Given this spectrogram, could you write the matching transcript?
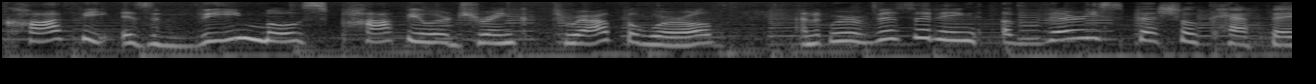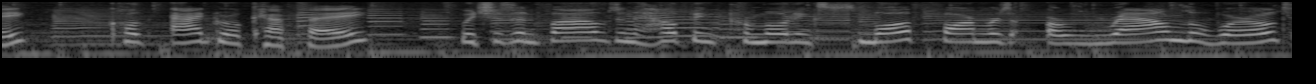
coffee is the most popular drink throughout the world. And we're visiting a very special cafe called Agro Cafe, which is involved in helping promoting small farmers around the world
